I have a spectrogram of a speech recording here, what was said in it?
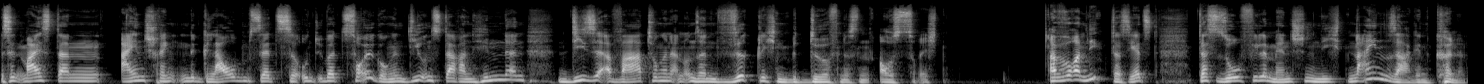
Es sind meist dann einschränkende Glaubenssätze und Überzeugungen, die uns daran hindern, diese Erwartungen an unseren wirklichen Bedürfnissen auszurichten. Aber woran liegt das jetzt, dass so viele Menschen nicht Nein sagen können?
